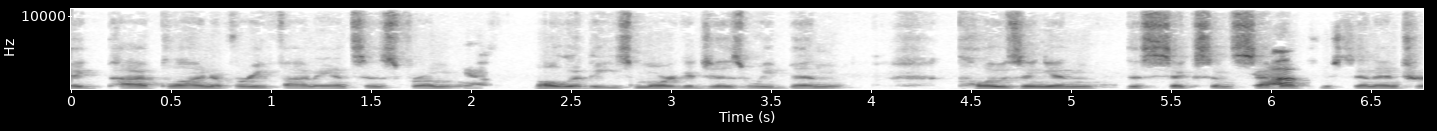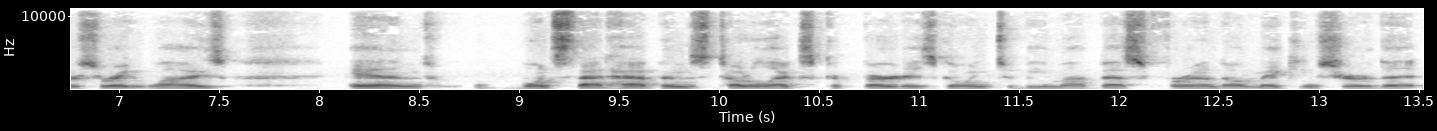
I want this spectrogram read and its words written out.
big pipeline of refinances from yep all of these mortgages we've been closing in the six and seven yep. percent interest rate wise. And once that happens, Total Expert is going to be my best friend on making sure that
